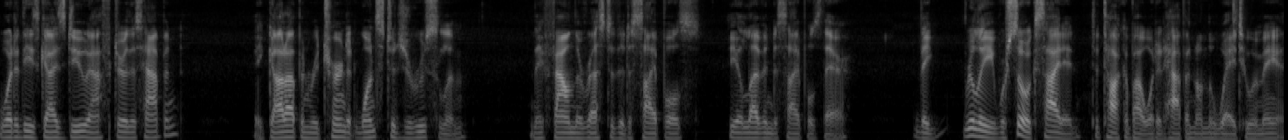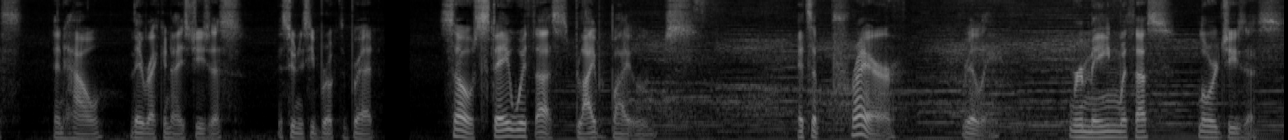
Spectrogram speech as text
What did these guys do after this happened? They got up and returned at once to Jerusalem. And they found the rest of the disciples, the 11 disciples there. They really were so excited to talk about what had happened on the way to Emmaus and how they recognized Jesus as soon as he broke the bread. So stay with us, bleib bei uns. It's a prayer, really. Remain with us, Lord Jesus.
